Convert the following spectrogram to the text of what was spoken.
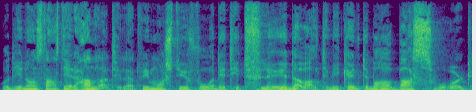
Och det är någonstans det det handlar till, att vi måste ju få det till ett flöde av allting. Vi kan ju inte bara ha buzzword,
